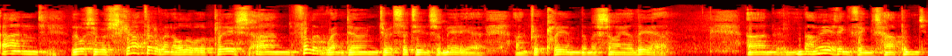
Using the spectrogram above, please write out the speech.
And those who were scattered went all over the place, and Philip went down to a city in Samaria and proclaimed the Messiah there. And amazing things happened.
